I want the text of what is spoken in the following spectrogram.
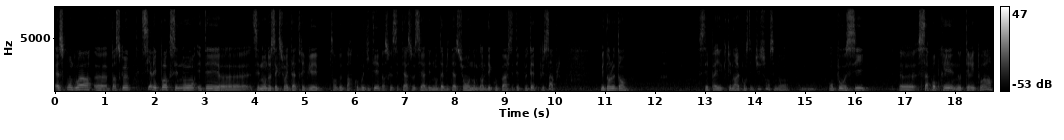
est-ce qu'on doit, euh, parce que si à l'époque ces noms étaient, euh, ces noms de section étaient attribués sans doute par commodité, parce que c'était associé à des noms d'habitation, donc dans le découpage c'était peut-être plus simple. Mais dans le temps, c'est pas écrit dans la Constitution, sinon on peut aussi euh, s'approprier notre territoire,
